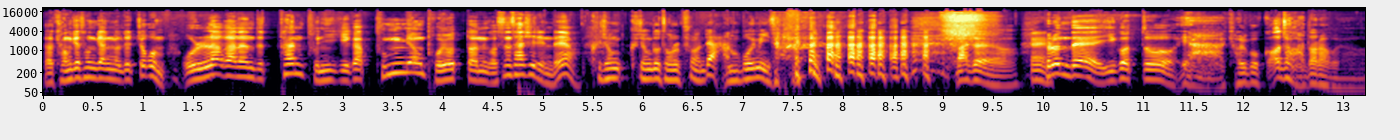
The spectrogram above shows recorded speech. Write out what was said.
어, 경제 성장률도 조금 올라가는 듯한 분위기가 분명 보였던 것은 사실인데요. 그, 정, 그 정도 돈을 풀었는데 안 보이면 이상해 맞아요. 네. 그런데 이것도 야 결국 꺼져 가더라고요.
